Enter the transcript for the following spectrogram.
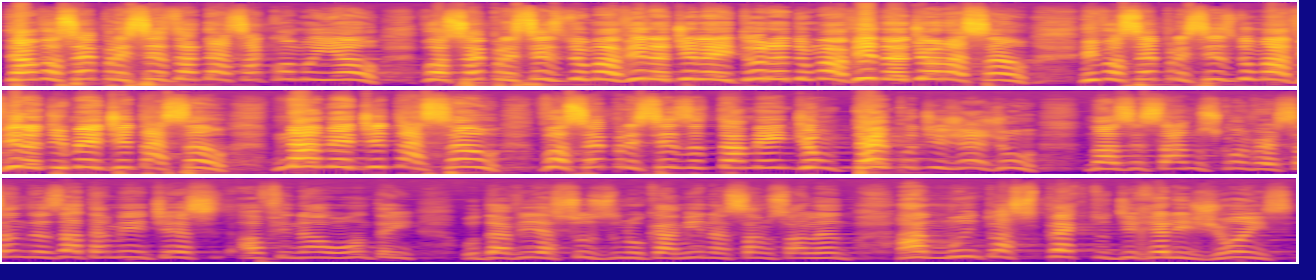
Então você precisa dessa comunhão, você precisa de uma vida de leitura, de uma vida de oração, e você precisa de uma vida de meditação. Na meditação, você precisa também de um tempo de jejum. Nós estávamos conversando exatamente esse, ao final ontem, o Davi e a Suzy no caminho, nós estávamos falando, há muito aspecto de religiões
